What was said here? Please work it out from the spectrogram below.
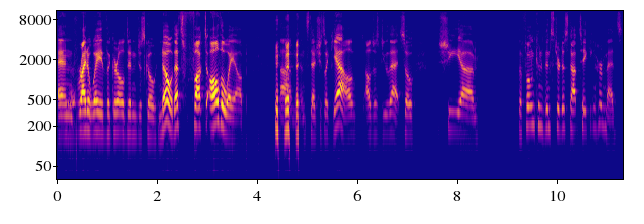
And right away, the girl didn't just go, "No, that's fucked all the way up." Um, instead, she's like, "Yeah, I'll I'll just do that." So she, um, the phone convinced her to stop taking her meds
